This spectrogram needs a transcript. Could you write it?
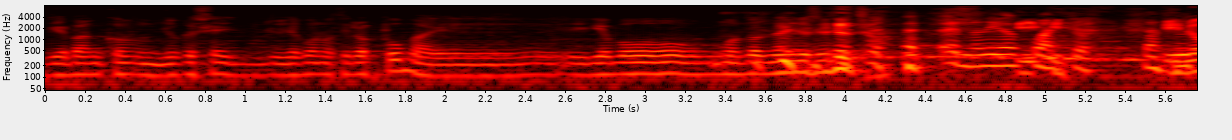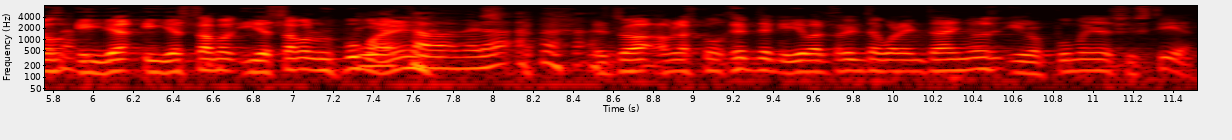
llevan con, yo qué sé, yo ya conocí los Pumas y, llevo un montón de años en esto. no digo cuánto. Y, no, y, ya, y ya, estaban, y ya estaban los Pumas, ¿eh? Estaban, ¿verdad? Esto hablas con gente que lleva 30, 40 años y los Pumas ya existían.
